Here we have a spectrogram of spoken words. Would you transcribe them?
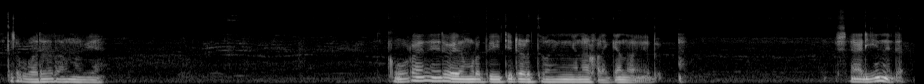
ഇത്ര വരാറാന്ന് നോക്കിയേ. കുറേ നേരമായി നമ്മുടെ തീറ്റിയുടെ അടുത്ത് ഇങ്ങനെ കളിക്കാൻ തുടങ്ങിയത് പക്ഷെ അടിക്കുന്നില്ല.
